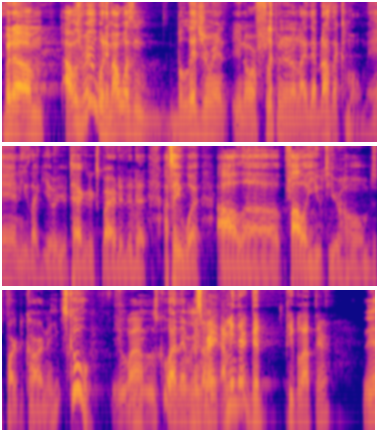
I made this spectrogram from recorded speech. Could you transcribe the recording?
But um, I was real with him. I wasn't belligerent, you know, or flipping or nothing like that. But I was like, "Come on, man." He's like, "Your your tags are expired." Da, da, da. I'll tell you what. I'll uh, follow you to your home. Just park the car, and he was cool. It, Wow. it was cool. I never. It's great. I mean, there are good people out there. yeah,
